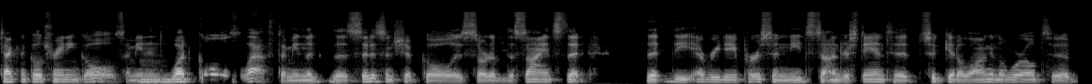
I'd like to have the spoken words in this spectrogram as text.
technical training goals. I mean, mm. and what goal is left? I mean, the the citizenship goal is sort of the science that that the everyday person needs to understand to to get along in the world, to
